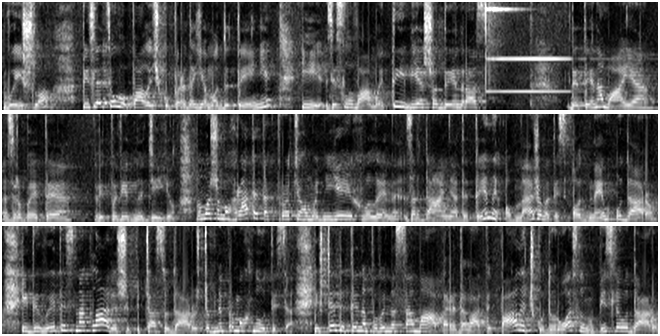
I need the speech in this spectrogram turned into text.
Вийшло. Після цього паличку передаємо дитині і зі словами Ти б'єш один раз. Дитина має зробити відповідну дію. Ми можемо грати так протягом однієї хвилини. Завдання дитини обмежуватись одним ударом і дивитись на клавіші під час удару, щоб не промахнутися. І ще дитина повинна сама передавати паличку дорослому після удару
